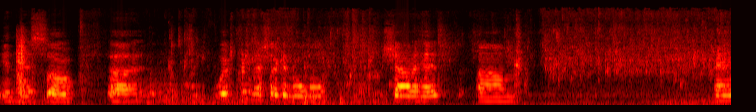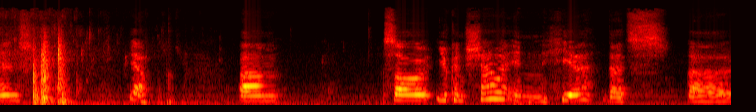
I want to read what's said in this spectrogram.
in this. So uh, works pretty much like a normal shower head. Um, and yeah. Um, so you can shower in here. That's uh,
